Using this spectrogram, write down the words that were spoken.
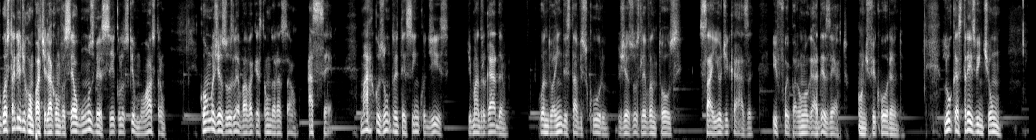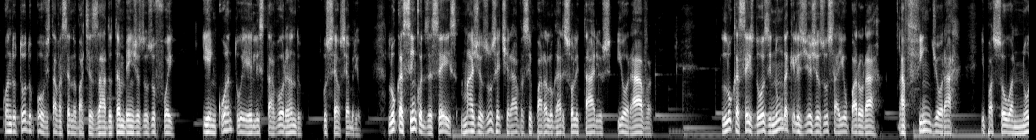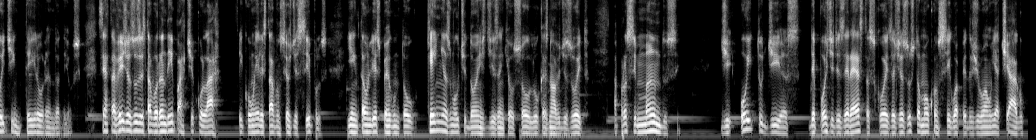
Eu gostaria de compartilhar com você alguns versículos que mostram como Jesus levava a questão da oração a sério. Marcos 1,35 diz: De madrugada, quando ainda estava escuro, Jesus levantou-se, saiu de casa e foi para um lugar deserto, onde ficou orando. Lucas 3,21 Quando todo o povo estava sendo batizado, também Jesus o foi, e enquanto ele estava orando, o céu se abriu. Lucas 5,16: Mas Jesus retirava-se para lugares solitários e orava. Lucas 6,12: Num daqueles dias Jesus saiu para orar, a fim de orar, e passou a noite inteira orando a Deus. Certa vez Jesus estava orando em particular, e com ele estavam seus discípulos, e então lhes perguntou: Quem as multidões dizem que eu sou? Lucas 9,18. Aproximando-se de oito dias depois de dizer estas coisas, Jesus tomou consigo a Pedro, João e a Tiago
